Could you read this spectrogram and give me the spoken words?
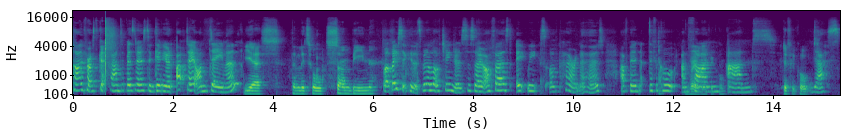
Time for us to get down to business and give you an update on Damon. Yes, the little sunbeam. Well, basically, there's been a lot of changes. So our first eight weeks of parenthood have been difficult and Very fun difficult. and Difficult. yes.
